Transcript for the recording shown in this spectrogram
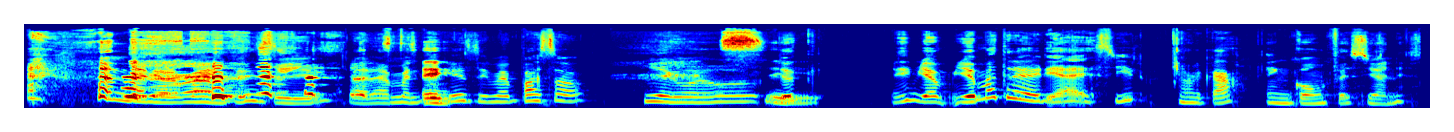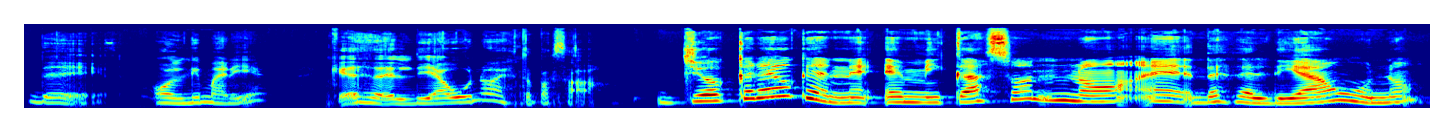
anteriormente, sí, claramente que sí me pasó. Llegó, yo, yo, me atrevería a decir acá, en Confesiones de Olga y María, que desde el día uno esto pasaba. Yo creo que en, mi caso no eh, desde el día uno,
